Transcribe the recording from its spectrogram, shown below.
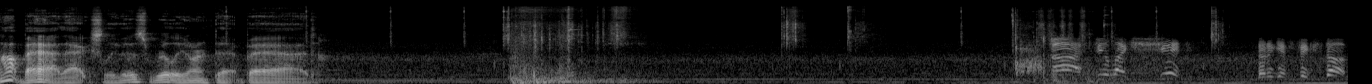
Not bad, actually. Those really aren't that bad. Feel like shit. Better get fixed up.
